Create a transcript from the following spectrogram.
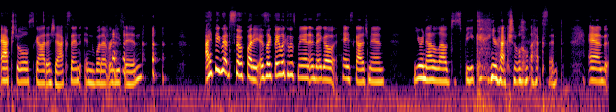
actual scottish accent in whatever he's in. I think that's so funny. It's like they look at this man and they go hey scottish man you're not allowed to speak your actual accent. And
